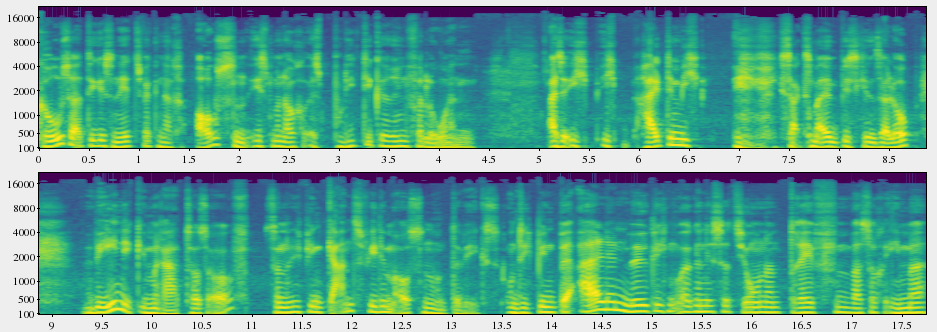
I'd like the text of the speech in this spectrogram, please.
großartiges Netzwerk nach außen ist man auch als Politikerin verloren. Also ich, ich halte mich, ich sag's mal ein bisschen salopp, wenig im Rathaus auf, sondern ich bin ganz viel im Außen unterwegs. Und ich bin bei allen möglichen Organisationen, Treffen, was auch immer.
